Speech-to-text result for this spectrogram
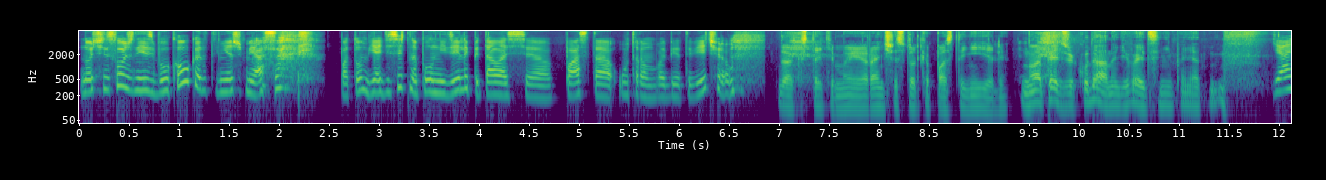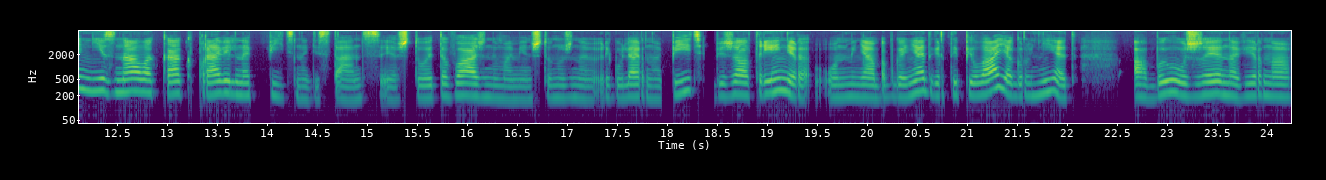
Но очень сложно есть белковую, когда ты не ешь мясо. Потом я действительно полнедели питалась э, паста утром, в обед и вечером. Да, кстати, мы раньше столько пасты не ели. Но опять же, куда она девается, непонятно. Я не знала, как правильно пить на дистанции, что это важный момент, что нужно регулярно пить. Бежал тренер, он меня обгоняет, говорит, ты пила? Я говорю, нет. А был уже, наверное,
